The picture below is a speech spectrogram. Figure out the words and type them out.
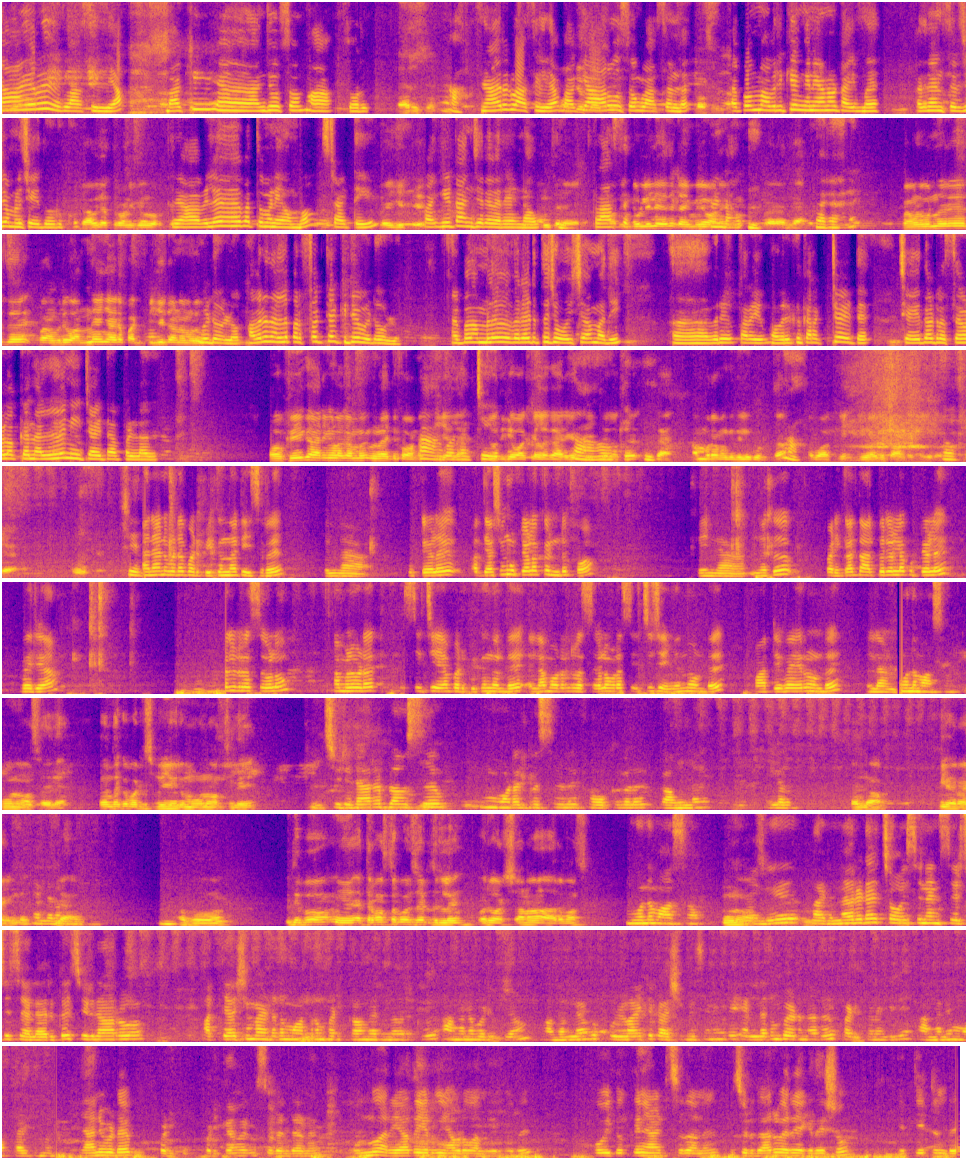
ഞായർ ക്ലാസ് ഇല്ല ബാക്കി അഞ്ചു ദിവസം ആ സോറി ഞായർ ക്ലാസ് ഇല്ല. ബാക്കി ആറ് ദിവസവും ക്ലാസ് ഉണ്ട്. അപ്പം അവർക്ക് എങ്ങനെയാണോ ടൈം അതിനനുസരിച്ച് നമ്മൾ ചെയ്തു കൊടുക്കും. രാവിലെ പത്ത് മണിയാകുമ്പോൾ സ്റ്റാർട്ട് ചെയ്യും. വൈകിട്ട്? അഞ്ചര വരെ ഉണ്ടാവും. ക്ലാസ് നമ്മൾ വിടുള്ളൂ. അവരെ നല്ല പെർഫെക്റ്റ് ആക്കിയിട്ടേ വിടുള്ളൂ. അപ്പൊ നമ്മൾ ഇവരെ അടുത്ത് ചോദിച്ചാൽ മതി. അവർ പറയും. അവർക്ക് കറക്റ്റ് ആയിട്ട് ചെയ്ത ഡ്രസ്സുകളൊക്കെ നല്ല നീറ്റായിട്ടാണ് ഉള്ളത്. ഫീ കാര്യങ്ങളൊക്കെ നിങ്ങളായിട്ട് കോൺടാക്ട് ചെയ്യാം ചോദിക്കുക ബാക്കിയുള്ള കാര്യങ്ങൾ നമ്പർ നമുക്ക് ഇതിൽ കൊടുത്താൽ ബാക്കി നിങ്ങളായിട്ട് കോൺടാക്ട് ചെയ്യാം ഞാനാണ് ഇവിടെ പഠിപ്പിക്കുന്ന ടീച്ചർ പിന്നെ കുട്ടികൾ അത്യാവശ്യം കുട്ടികളൊക്കെ ഉണ്ട് ഇപ്പോൾ പിന്നെ നിങ്ങൾക്ക് പഠിക്കാൻ താല്പര്യമുള്ള കുട്ടികൾ വരിക. മോഡൽ ഡ്രസ്സുകളും നമ്മളിവിടെ സ്റ്റിച്ച് ചെയ്യാൻ പഠിപ്പിക്കുന്നുണ്ട്. എല്ലാ മോഡൽ ഡ്രസ്സുകളും ഇവിടെ സ്റ്റിച്ച് ചെയ്യുന്നുണ്ട്. പാർട്ടി വെയറും ഉണ്ട്. എല്ലാം മൂന്ന് മാസം. മൂന്ന് മാസം അല്ലേ? എന്തൊക്കെ പഠിച്ചു? പോയി ഒരു മൂന്ന് മാസത്തിൽ ചുരിദാർ ബ്ലൗസ് മോഡൽ ഡ്രസ്സുകൾ ഫ്രോക്കുകൾ ഗൗണ് എല്ലാം. എല്ലാം ക്ലിയർ ആയിട്ടുണ്ട് അല്ലേ? അപ്പോ ഇതിപ്പോ എത്ര മാസത്തെ കോഴ്സ് എടുത്തിട്ടുള്ളത്? ഒരു വർഷമാണോ ആറ് മാസം? മൂന്ന് മാസം. മൂന്ന് മാസം. അതിൽ വരുന്നവരുടെ ചോയ്സിനനുസരിച്ച് ചിലർക്ക് ചുരിദാർ അത്യാവശ്യം വേണ്ടത് മാത്രം പഠിക്കാൻ വരുന്നവർക്ക് അങ്ങനെ പഠിക്കാം. അതല്ല ഫുള്ളായിട്ട് ഫാഷൻ ഡിസൈനിങ് എല്ലാതും പെടുന്നത് പഠിക്കണമെങ്കിൽ അങ്ങനെ മൊത്തമായിട്ട് മതി ഞാനിവിടെ പഠിക്കും. പഠിക്കാൻ വരുന്ന സ്റ്റുഡന്റാണ് ഒന്നും അറിയാതെയായിരുന്നു ഞാൻ അവിടെ വന്നിരുന്നത്. അപ്പോൾ ഇതൊക്കെ ഞാൻ അടിച്ചതാണ്. ചുരിദാർ വരെ ഏകദേശം എത്തിയിട്ടുണ്ട്.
